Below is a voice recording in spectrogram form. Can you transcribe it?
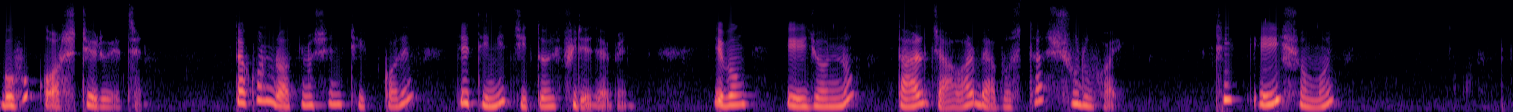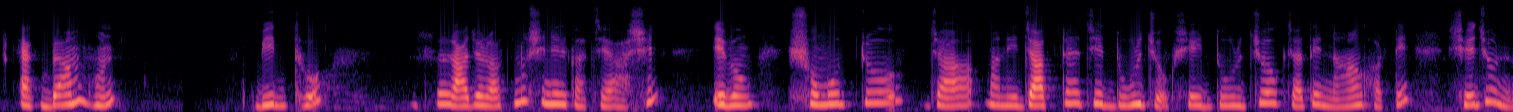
বহু কষ্টে রয়েছেন। তখন রত্নসেন ঠিক করেন যে তিনি চিতর ফিরে যাবেন এবং এই জন্য তার যাওয়ার ব্যবস্থা শুরু হয়। ঠিক এই সময় এক ব্রাহ্মণ বৃদ্ধ রাজা রত্নসেনের কাছে আসেন এবং সমুদ্র যা মানে যাত্রার যে দুর্যোগ, সেই দুর্যোগ যাতে না ঘটে, সেজন্য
